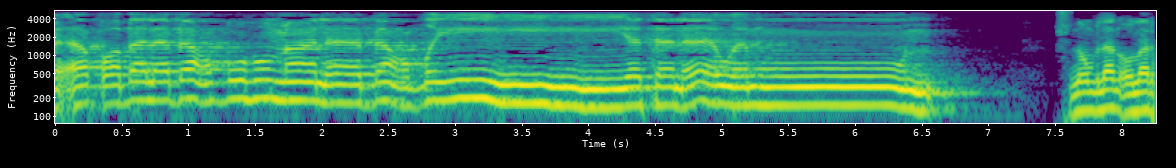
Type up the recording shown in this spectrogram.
فأقبل بعضهم على بعض يتلاومون shuning bilan ular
